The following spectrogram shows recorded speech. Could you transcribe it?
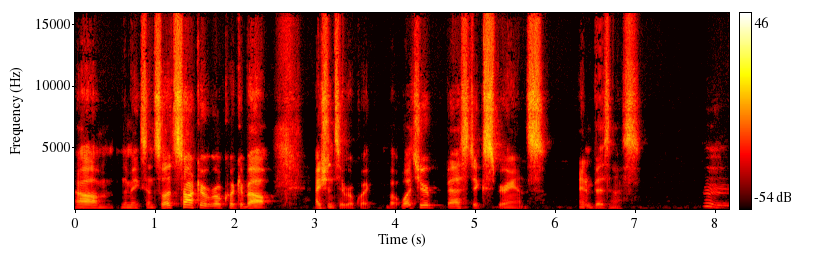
Um, that makes sense. So let's talk real quick about I shouldn't say real quick, but what's your best experience in business? Hmm.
